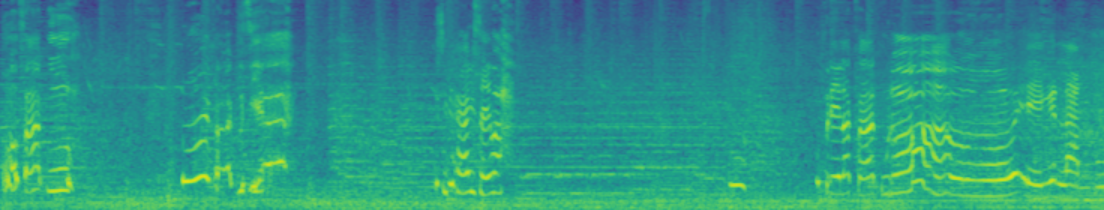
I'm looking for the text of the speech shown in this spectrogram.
โอ้ฟ้ากูโอ้ยฟ้ากูเสียกูสิไปหาอยู่ไสวะโอ้กูได้รักฟ้ากูเนาะโอ้ยเงินล้านกู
